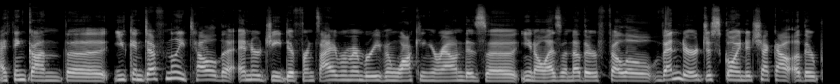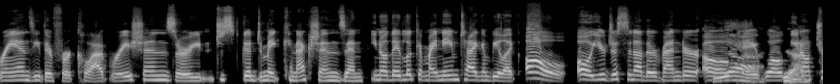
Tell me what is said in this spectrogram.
I think on the you can definitely tell the energy difference. I remember even walking around as a, you know, as another fellow vendor just going to check out other brands either for collaborations or just good to make connections and you know, they look at my name tag and be like, "Oh, oh, you're just another vendor. Oh, yeah, okay. Well, yeah. you know, tr-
